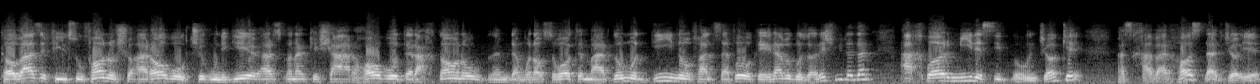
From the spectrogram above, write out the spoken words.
تا وضع فیلسوفان و شعرا و چگونگی ارز کنم که شهرها و درختان و مناسبات مردم و دین و فلسفه و غیره به گزارش می‌دادن. اخبار می‌رسید به اونجا که پس خبرهاست در جای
